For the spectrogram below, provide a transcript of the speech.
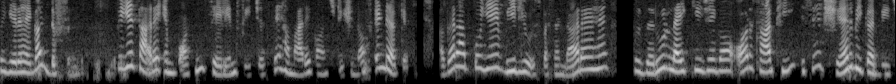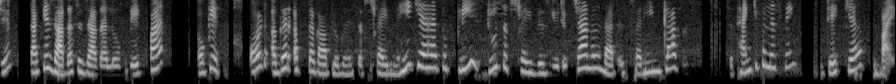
तो ये रहेगा डिफरेंस तो ये सारे इंपॉर्टेंट सेलियन फीचर्स थे हमारे कॉन्स्टिट्यूशन ऑफ़ इंडिया के। अगर आपको ये वीडियोस पसंद आ रहे हैं तो ज़रूर लाइक कीजिएगा और साथ ही इसे शेयर भी कर दीजिए ताकि ज़्यादा से ज़्यादा लोग देख पाएँ। ओके? और अगर अब तक आप लोगों ने सब्सक्राइब नहीं किया है तो please do subscribe this YouTube channel, that is Farheen classes. So thank you for listening. Take care. Bye.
